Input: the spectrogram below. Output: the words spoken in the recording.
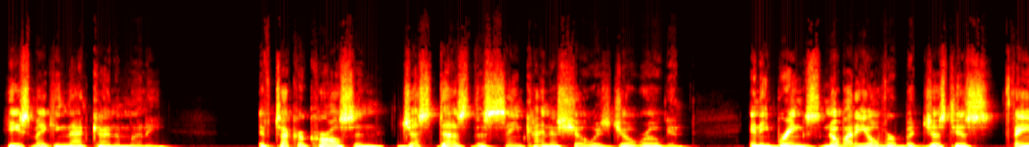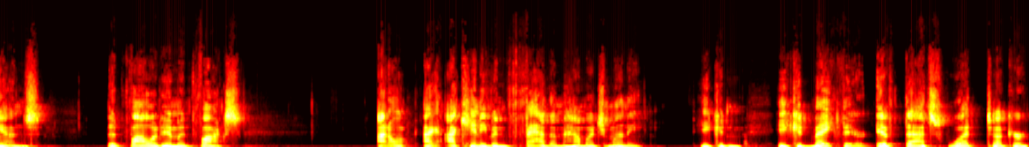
He's making that kind of money. If Tucker Carlson just does the same kind of show as Joe Rogan and he brings nobody over but just his fans that followed him at Fox, I don't I, I can't even fathom how much money he could he could make there if that's what Tucker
